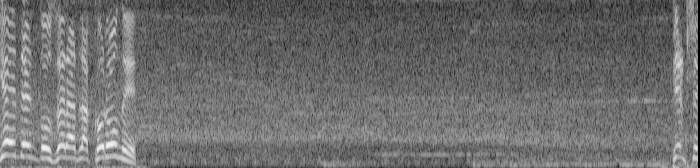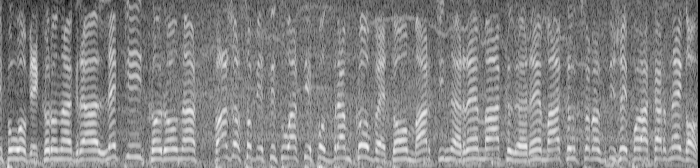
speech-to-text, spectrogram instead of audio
1 do 0 dla Korony. Pierwszej połowie Korona gra lepiej, Korona stwarza sobie sytuacje podbramkowe. To Martin Remakl, Remakl coraz bliżej pola karnego.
